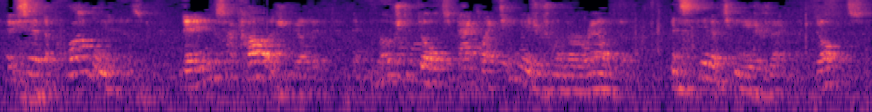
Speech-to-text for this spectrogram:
And he said the problem is that in the psychology of it, that most adults act like teenagers when they're around them, instead of teenagers acting like adults.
